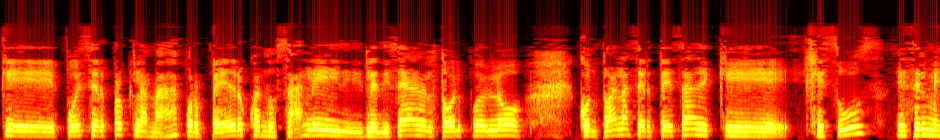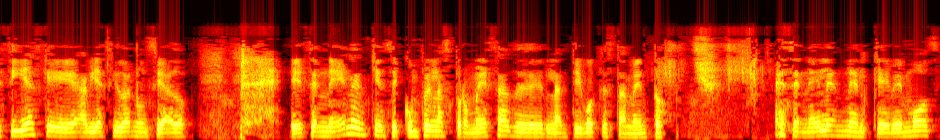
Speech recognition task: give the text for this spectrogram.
que puede ser proclamada por Pedro cuando sale y le dice a todo el pueblo con toda la certeza de que Jesús es el Mesías que había sido anunciado. Es en él en quien se cumplen las promesas del Antiguo Testamento. Es en Él en el que vemos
